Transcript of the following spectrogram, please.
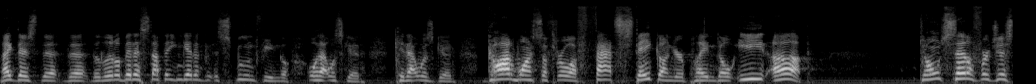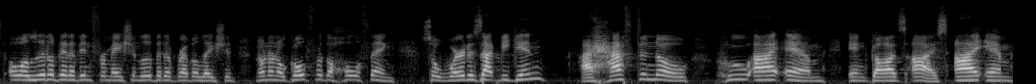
Like there's the, the, the little bit of stuff that you can get a spoon feed and go, oh, that was good. Okay, that was good. God wants to throw a fat steak on your plate and go, eat up. Don't settle for just, oh, a little bit of information, a little bit of revelation. No, no, no. Go for the whole thing. So where does that begin? I have to know who I am in God's eyes. I am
